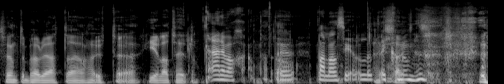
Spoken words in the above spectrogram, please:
Så jag inte behövde äta ute hela tiden. Nej, det var skönt att Ja. det balanserade lite Exakt. ekonomi.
